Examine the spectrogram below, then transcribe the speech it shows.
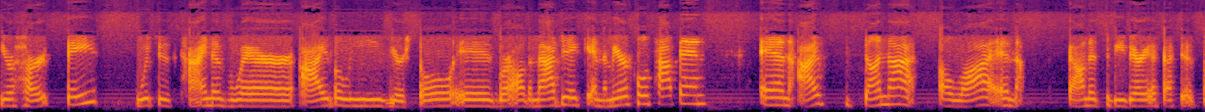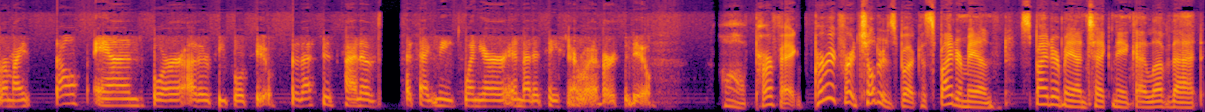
your heart space, which is kind of where I believe your soul is, where all the magic and the miracles happen. And I've done that a lot and found it to be very effective for myself and for other people too. So that's just kind of a technique when you're in meditation or whatever to do. Oh, perfect. Perfect for a children's book, a Spider-Man, Spider-Man technique. I love that.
